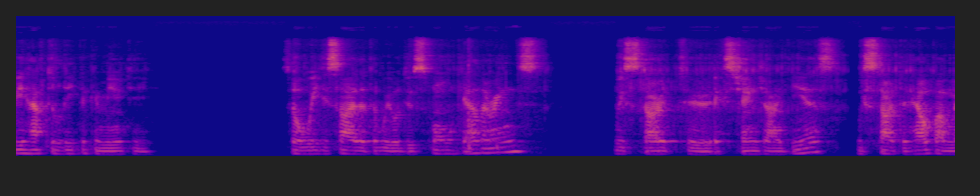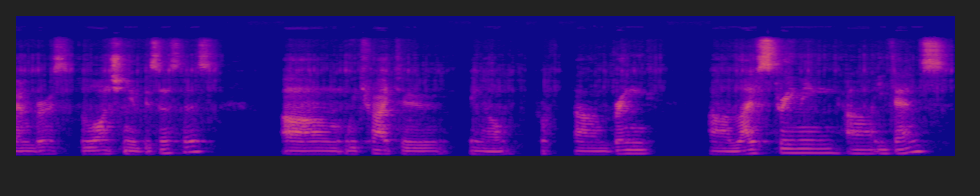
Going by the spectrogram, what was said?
We have to lead the community. So we decided that we will do small gatherings. We start to exchange ideas. We start to help our members to launch new businesses. Um, we try to you know um, bring uh, live streaming uh, events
